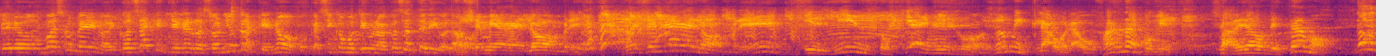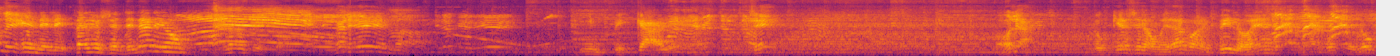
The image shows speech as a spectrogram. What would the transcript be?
Pero más o menos, hay cosas que tiene razón y otras que no, porque así como te digo una cosa, te digo la No otra. se me haga el hombre. No se me haga el hombre, ¿eh? El viento que hay, mijo. Yo me clavo la bufanda porque ¿sabe a dónde estamos? ¿Dónde? En el Estadio Centenario. Claro que sí. ¡Qué lindo! Impecable. ¿Sí? la humedad con el pelo, ¿eh? Me puse loco.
